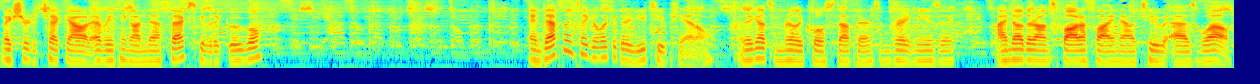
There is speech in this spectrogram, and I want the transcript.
Make sure to check out everything on NEFFEX, give it a Google. And definitely take a look at their YouTube channel. They got some really cool stuff there and some great music. I know they're on Spotify now too as well.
